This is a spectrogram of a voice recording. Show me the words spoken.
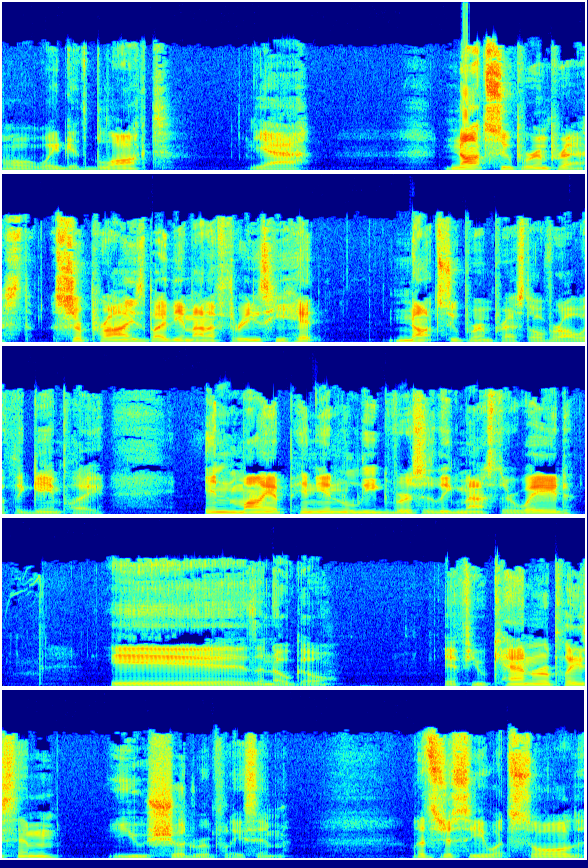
Oh, Wade gets blocked. Yeah. Not super impressed. Surprised by the amount of threes he hit. Not super impressed overall with the gameplay. In my opinion, League versus League Master Wade is a no go. If you can replace him, you should replace him. Let's just see what sold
